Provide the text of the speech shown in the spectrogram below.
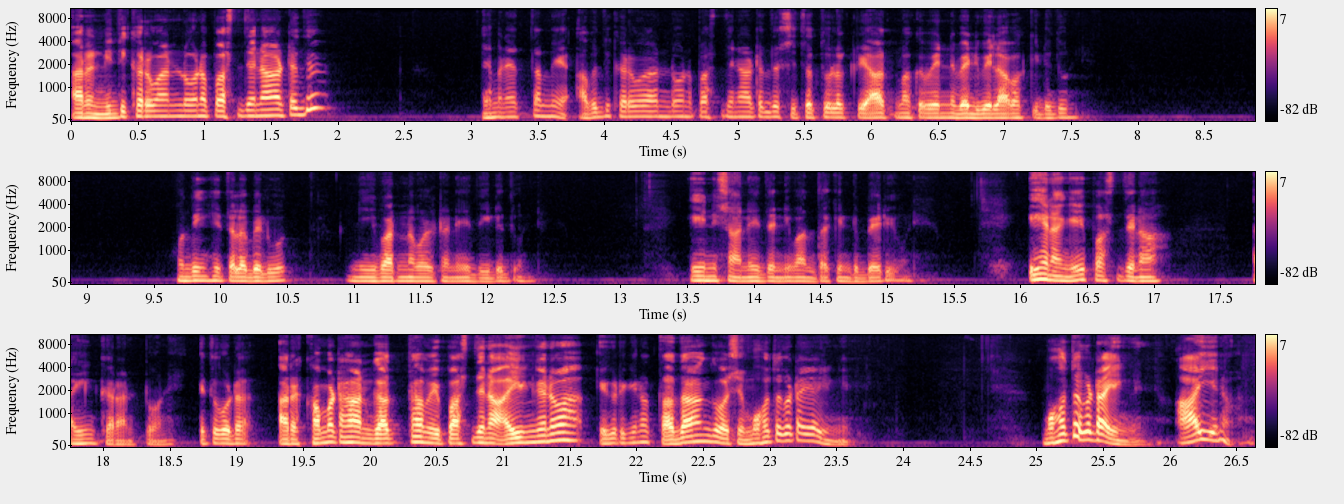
අර නිදි කරවන්න ඕන පස් දෙනාටද? එහෙම නැත්නම් මේ අවදි කරවන්න ඕන පස් දෙනාටද සිත තුළ ක්‍රියාත්මක වෙන්න වැඩි වෙලාවක් ඉඩ දුන්නේ? හොඳින් හිතලා බැලුවොත් නීවරණ වලට නේද ඉඩ දුන්නේ. ඒ නිසා නේද නිවන් දකින්න බැරි වුනේ. එහෙනම් මේ පස් දෙනා අයින් කරන්න ඕනේ. එතකොට අර කමඨහන් ගත්තාම මේ පස් දෙනා අයින් වෙනවා. ඒකට කියනවා තදාංග වශයෙන් මොහතකටයි අයින් වෙන්නේ. මොහොතකට අයින් වෙන්නේ. ආයෙ එනවා.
